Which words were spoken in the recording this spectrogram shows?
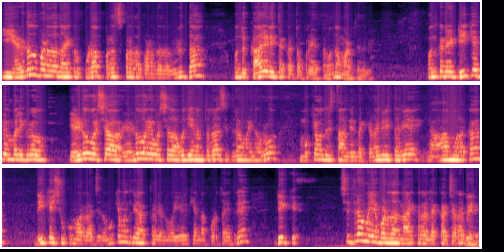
ಈ ಎರಡೂ ಬಣದ ನಾಯಕರು ಕೂಡ ಪರಸ್ಪರದ ಬಣದ ವಿರುದ್ಧ ಒಂದು ಕಾಲೆಳಿತಕ್ಕಂಥ ಪ್ರಯತ್ನವನ್ನ ಮಾಡ್ತಾ ಇದ್ದಾವೆ ಒಂದು ಕಡೆ ಡಿ ಕೆ ಬೆಂಬಲಿಗರು ಎರಡೂ ವರ್ಷ, ಎರಡೂವರೆ ವರ್ಷದ ಅವಧಿಯ ನಂತರ ಸಿದ್ದರಾಮಯ್ಯನವರು ಮುಖ್ಯಮಂತ್ರಿ ಸ್ಥಾನದಿಂದ ಕೆಳಗಿಳಿತಾರೆ. ಆ ಮೂಲಕ ಡಿ ಕೆ ಶಿವಕುಮಾರ್ ರಾಜ್ಯದ ಮುಖ್ಯಮಂತ್ರಿ ಆಗ್ತಾರೆ ಅನ್ನುವ ಹೇಳಿಕೆಯನ್ನು ಕೊಡ್ತಾ ಇದ್ರೆ ಡಿ ಕೆ ಸಿದ್ದರಾಮಯ್ಯ ಬಣದ ನಾಯಕರ ಲೆಕ್ಕಾಚಾರ ಬೇರೆ.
